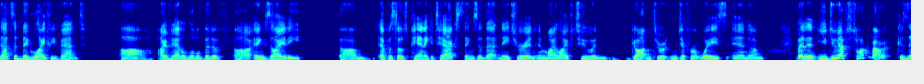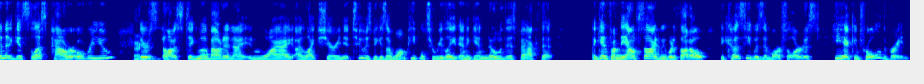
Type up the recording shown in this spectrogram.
that's a big life event. Uh, I've had a little bit of uh, anxiety um, episodes, panic attacks, things of that nature in, in my life too, and gotten through it in different ways. And um, but you do have to talk about it because then it gets less power over you. Exactly. There's not a stigma about it, and I and why I, I like sharing it too is because I want people to relate and again know this fact that again from the outside we would have thought oh because he was a martial artist he had control of the brain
